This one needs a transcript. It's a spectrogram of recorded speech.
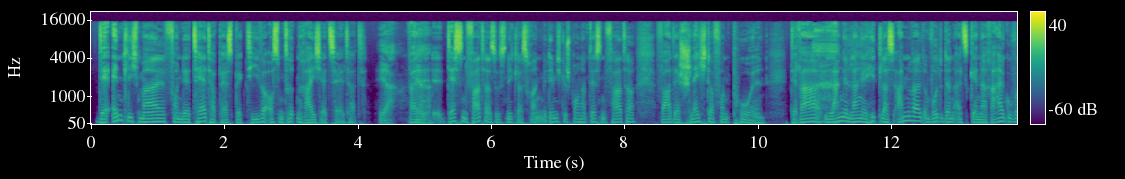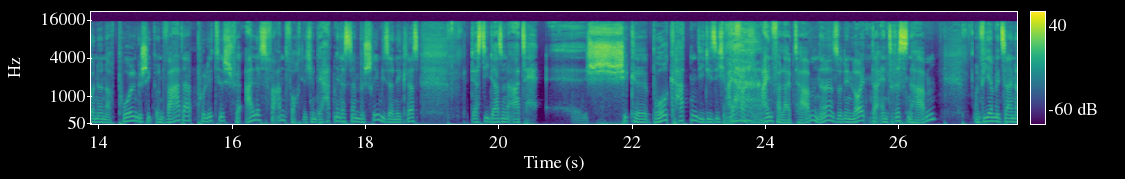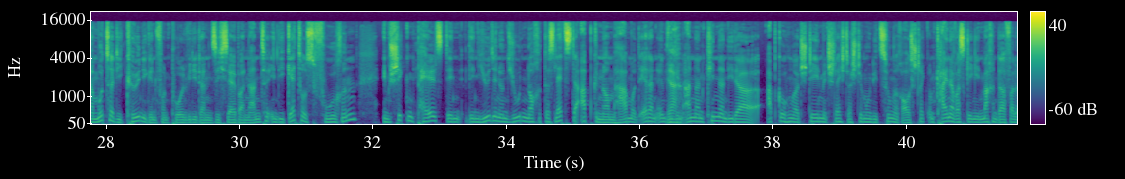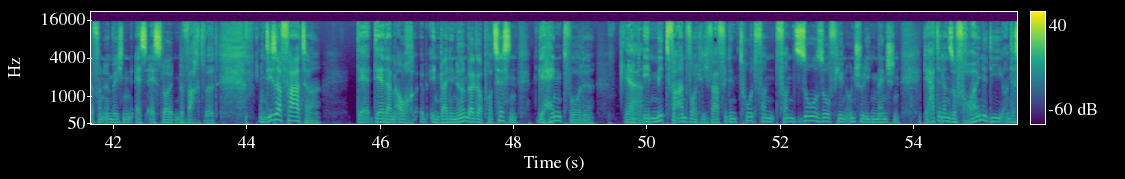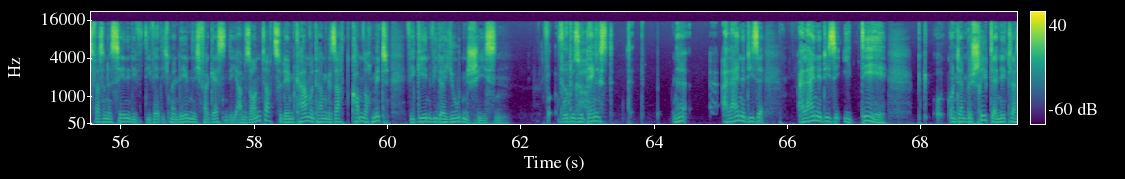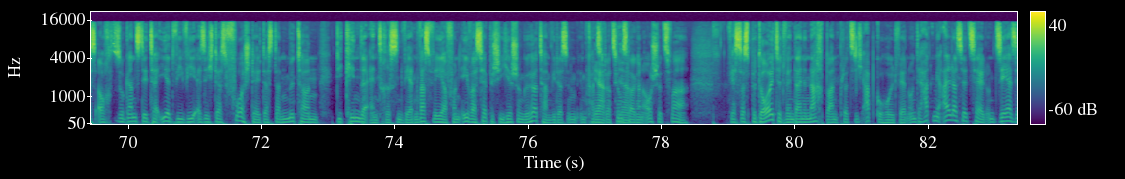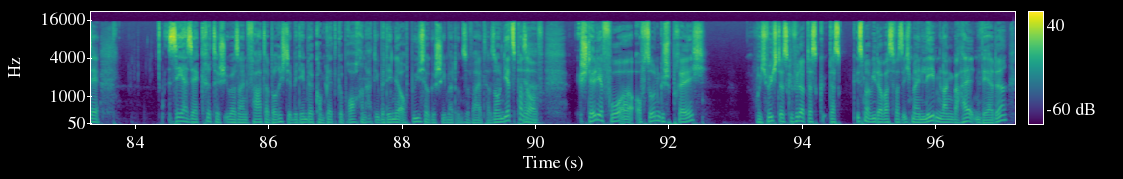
der endlich mal von der Täterperspektive aus dem Dritten Reich erzählt hat. Ja. Weil ja. Äh, dessen Vater, also ist Niklas Frank, mit dem ich gesprochen habe, dessen Vater war der Schlechter von Polen. Der war lange, lange Hitlers Anwalt und wurde dann als Generalgouverneur nach Polen geschickt und war da politisch für alles verantwortlich. Und der hat mir das dann beschrieben, dieser Niklas, dass die da so eine Art schicke Burg hatten, die die sich einfach Ja. einverleibt haben, ne? so den Leuten da entrissen haben und wie er mit seiner Mutter, die Königin von Polen, wie die dann sich selber nannte, in die Ghettos fuhren, im schicken Pelz den, den Jüdinnen und Juden noch das Letzte abgenommen haben und er dann irgendwie Ja. den anderen Kindern, die da abgehungert stehen, mit schlechter Stimmung die Zunge rausstreckt und keiner was gegen ihn machen darf, weil er von irgendwelchen SS-Leuten bewacht wird. Und dieser Vater, der, der dann auch in, bei den Nürnberger Prozessen gehängt wurde Ja. und eben mitverantwortlich war für den Tod von, von so, so vielen unschuldigen Menschen. Der hatte dann so Freunde, die, und das war so eine Szene, die, die werde ich mein Leben nicht vergessen, die am Sonntag zu dem kamen und haben gesagt, komm doch mit, wir gehen wieder Juden schießen. Wo, wo Oh du so Gott. denkst, d- ne, alleine diese, alleine diese Idee, und dann beschrieb der Niklas auch so ganz detailliert, wie, wie er sich das vorstellt, dass dann Müttern die Kinder entrissen werden, was wir ja von Eva Seppischi hier schon gehört haben, wie das im, im Konzentrationslager in Auschwitz war. Was das bedeutet, wenn deine Nachbarn plötzlich abgeholt werden. Und er hat mir all das erzählt und sehr, sehr, sehr, sehr kritisch über seinen Vater berichtet, mit dem der komplett gebrochen hat, über den der auch Bücher geschrieben hat und so weiter. So, und jetzt pass Ja. auf. Stell dir vor, auf so ein Gespräch, wo ich wirklich das Gefühl habe, das, das ist mal wieder was, was ich mein Leben lang behalten werde.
